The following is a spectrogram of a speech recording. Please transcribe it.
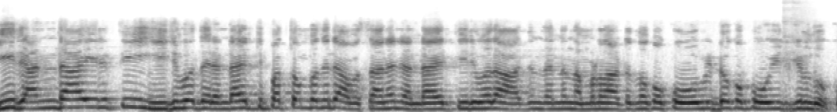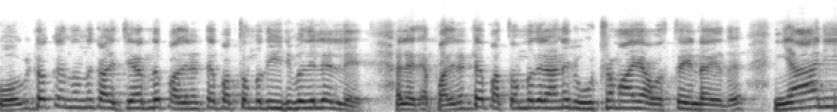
ഈ രണ്ടായിരത്തി ഇരുപത് രണ്ടായിരത്തി പത്തൊമ്പതിന്റെ അവസാനം രണ്ടായിരത്തി ഇരുപത് ആദ്യം തന്നെ നമ്മുടെ നാട്ടിൽ നിന്നൊക്കെ കോവിഡ് ഒക്കെ പോയിരിക്കുന്നു. കോവിഡ് ഒക്കെ നിന്ന് കളിച്ചേർന്ന് പതിനെട്ട് പത്തൊമ്പത് ഇരുപതിലല്ലേ? അല്ലെ പതിനെട്ട് പത്തൊമ്പതിലാണ് രൂക്ഷമായ അവസ്ഥ അവസ്ഥയുണ്ടായത്. ഞാൻ ഈ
